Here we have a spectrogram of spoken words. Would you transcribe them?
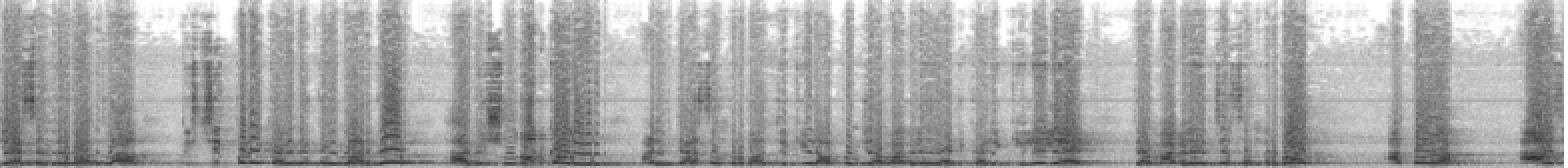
या संदर्भातला निश्चितपणे काही ना काही मार्ग हा आम्ही शोधून काढू आणि त्या संदर्भात देखील आपण ज्या मागण्या या ठिकाणी केलेल्या आहेत त्या मागण्यांच्या संदर्भात आता आज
